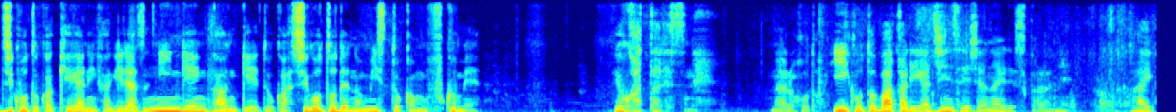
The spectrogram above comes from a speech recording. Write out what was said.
事故とか怪我に限らず人間関係とか仕事でのミスとかも含めよかったですね。なるほど。いいことばかりが人生じゃないですからね。はい。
